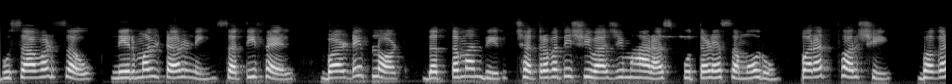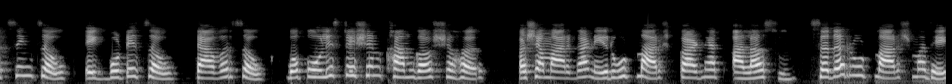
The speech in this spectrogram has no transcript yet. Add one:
भुसावळ चौक निर्मल टर्निंग सती फैल बर्डे प्लॉट दत्त मंदिर छत्रपती शिवाजी महाराज पुतळ्यासमोरून परत फरशी भगतसिंग चौक एकबोटे चौक टावर चौक व पोलीस स्टेशन खामगाव शहर अशा मार्गाने रूट मार्च काढण्यात आला असून सदर रूट मार्च मध्ये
